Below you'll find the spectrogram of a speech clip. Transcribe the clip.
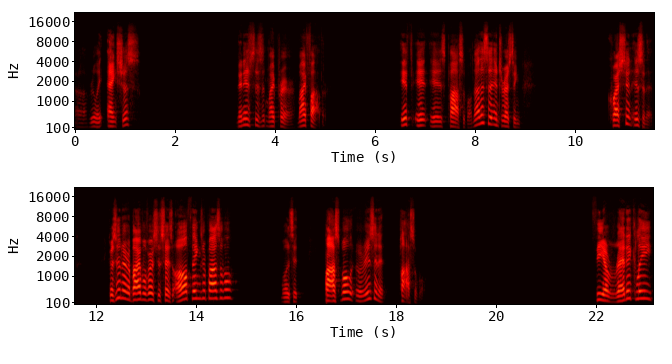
uh, really anxious, then this is my prayer, my Father, if it is possible. Now, this is an interesting question, isn't it? Because in a Bible verse that says all things are possible? Well, is it possible or isn't it possible? Theoretically,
